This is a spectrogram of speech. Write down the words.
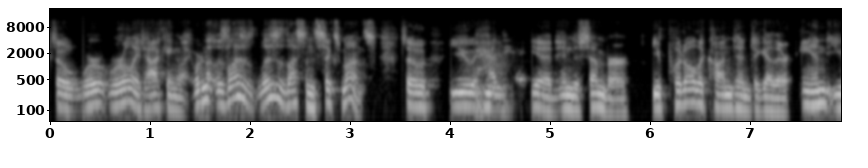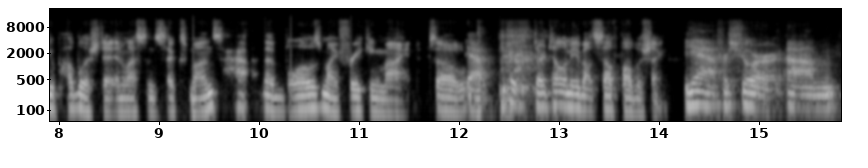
So we're we're only talking like we're not. This is less, this is less than six months. So you mm-hmm. had the idea in December you put all the content together and you published it in less than six months that blows my freaking mind so yeah start telling me about self-publishing yeah for sure um,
